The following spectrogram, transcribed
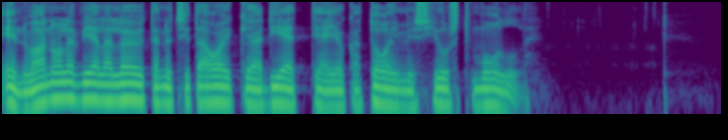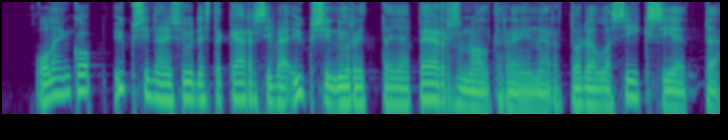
en vaan ole vielä löytänyt sitä oikeaa diettiä, joka toimisi just mulle? Olenko yksinäisyydestä kärsivä yksinyrittäjä personal trainer todella siksi, että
